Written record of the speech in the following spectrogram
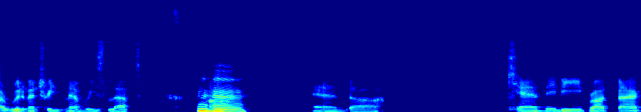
uh, rudimentary memories left, Mm-hmm. and uh, can they be brought back?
